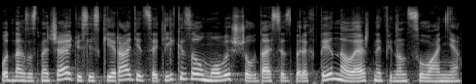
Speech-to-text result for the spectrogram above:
Однак зазначають у сільській раді це тільки за умови, що вдасться зберегти належне фінансування.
